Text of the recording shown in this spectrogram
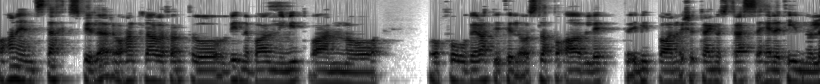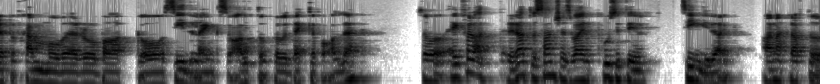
Og han er en sterk spiller, og han klarer sant, å vinne ballen i midtbanen og, og få Verratti til å slappe av litt i midtbanen og ikke trenger å stresse hele tiden og løpe fremover og bak og sidelengs og alt og prøve å dekke for alle. Så jeg føler at Renato Sanchez var en positiv ting i dag. Han har klart å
